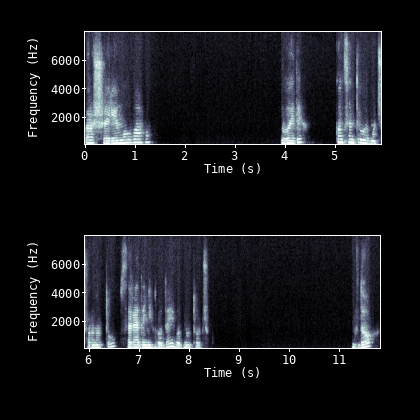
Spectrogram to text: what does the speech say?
розширюємо увагу. Видих, концентруємо чорноту всередині грудей в одну точку. Вдох.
